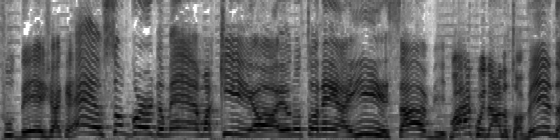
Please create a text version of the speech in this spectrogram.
fuder, já que, é, eu sou gordo mesmo aqui, ó, eu não tô nem aí, sabe? Vai cuidar da tua vida.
